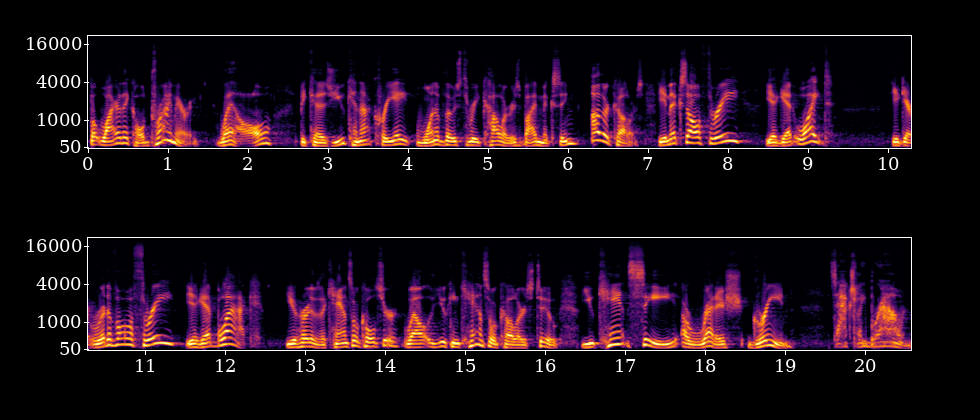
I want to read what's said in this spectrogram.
But why are they called primary? Well, because you cannot create one of those three colors by mixing other colors. You mix all three, you get white. You get rid of all three, you get black. You heard of the cancel culture? Well, you can cancel colors too. You can't see a reddish green. It's actually brown.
